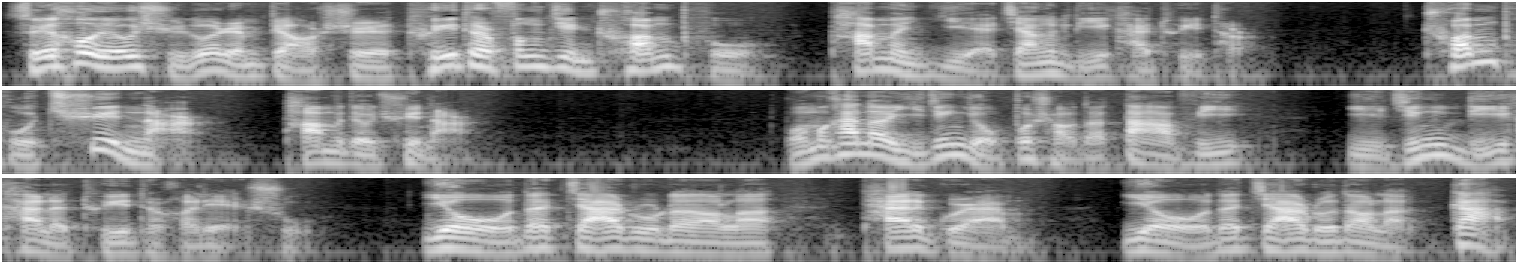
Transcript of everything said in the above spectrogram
随后有许多人表示，Twitter 封禁川普，他们也将离开 Twitter。川普去哪儿，他们就去哪儿。我们看到已经有不少的大 V 已经离开了 Twitter 和脸书，有的加入到了 Telegram，有的加入到了 Gab，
